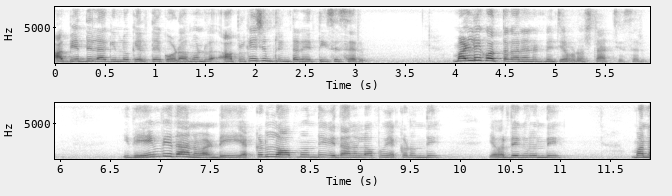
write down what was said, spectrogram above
అభ్యర్థి లాగిన్లోకి వెళ్తే కూడా మొన్న అప్లికేషన్ ప్రింట్ అనేది తీసేశారు. మళ్ళీ కొత్తగా నిన్నటి నుంచి ఇవ్వడం స్టార్ట్ చేశారు. ఇదేం విధానం అండి? ఎక్కడ లోపం ఉంది? విధాన లోపం ఎక్కడుంది? ఎవరి దగ్గర ఉంది? మన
